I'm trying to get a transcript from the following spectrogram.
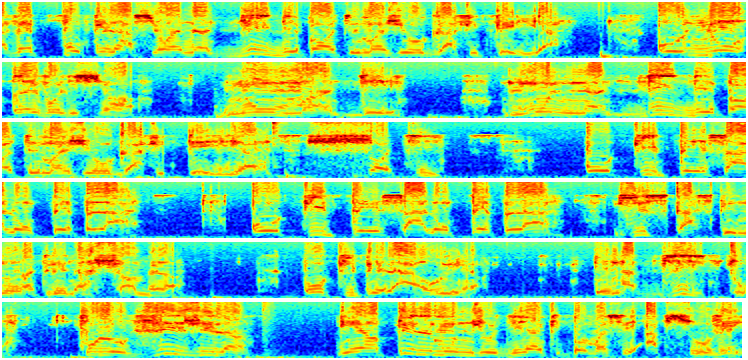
avek popilasyon nan di departement geografik peyi ya. Ou nou revolisyon, nou mande moun nan di departement geografik pe yon soti, okipe salon pepla, okipe salon pepla, jiska skè nou atre nan chanbe lan, okipe la ouyan. E nap di tou, pou yo vijilan, gen yon pil moun jodian ki komanse ap sove,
